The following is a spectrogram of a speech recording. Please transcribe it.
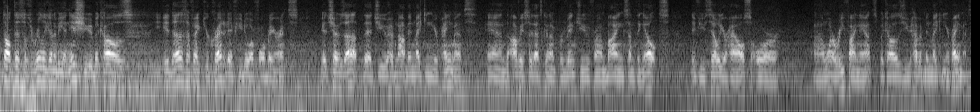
thought this was really going to be an issue because it does affect your credit if you do a forbearance. It shows up that you have not been making your payments, and obviously that's going to prevent you from buying something else if you sell your house or uh, want to refinance because you haven't been making your payments.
